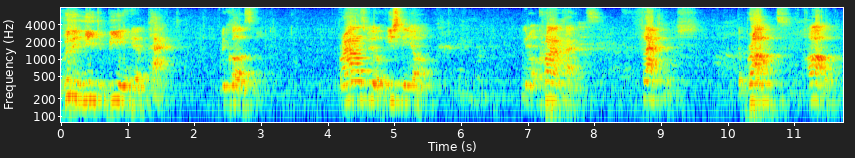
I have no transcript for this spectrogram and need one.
really need to be in here packed because Brownsville, East New York, you know, Crown Heights, Flatbush, the Bronx, Harlem,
